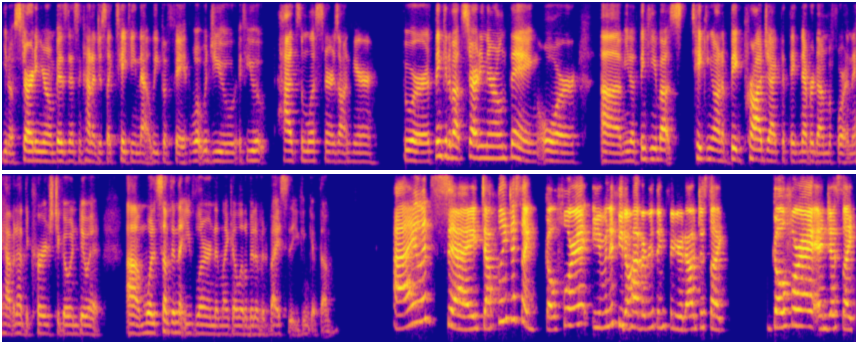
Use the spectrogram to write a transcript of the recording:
you know, starting your own business and kind of just like taking that leap of faith? What would you if you had some listeners on here who are thinking about starting their own thing or um, you know, thinking about taking on a big project that they've never done before and they haven't had the courage to go and do it. Um, what is something that you've learned and like a little bit of advice that you can give them? I would say definitely just like go for it, even if you don't have everything figured out. Just like go for it and just like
